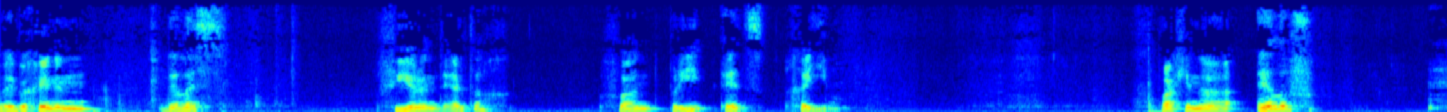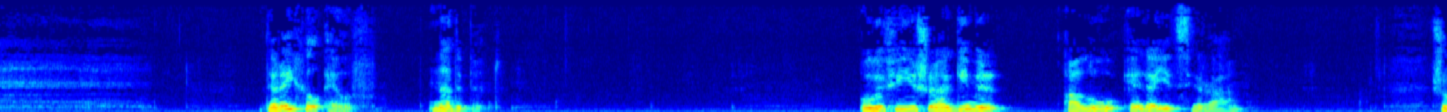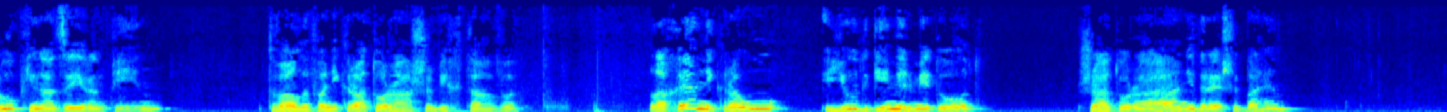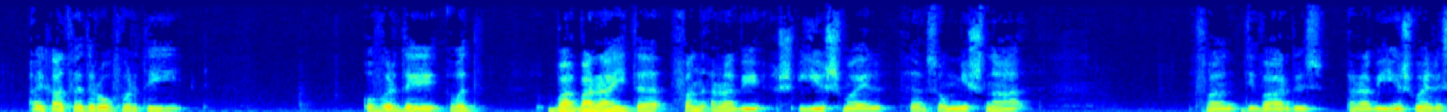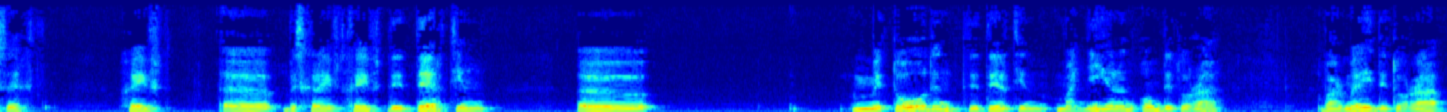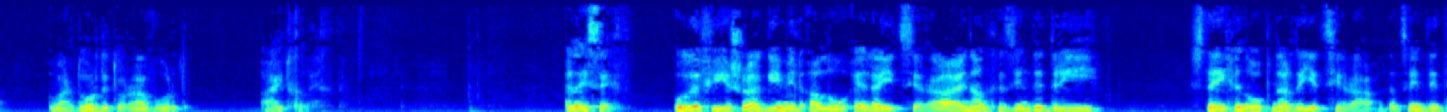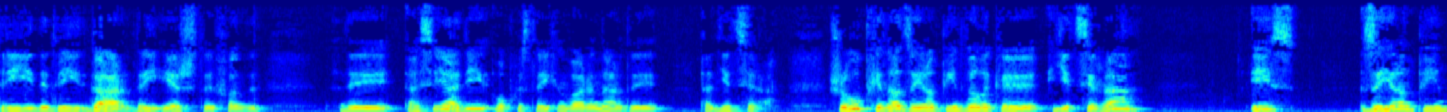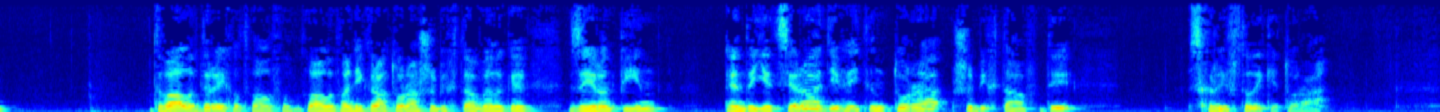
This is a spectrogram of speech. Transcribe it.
We beginnen de les 34 van Pri Etz Chaim. Pagina 11, de regel 11, na de punt. Ulefi Shahagimel Alu Ela Yitzira, Shubhina Zeiran Pin, twaalf anikra Torah shebichtav, lachen Jud Gimel Midot, Shatorah nidreshet bahen. Hij gaat verder over die, over de, wat, baraita van Rabbi Yishmael, zo'n Mishnah van die waar dus Rabbi Yishmael zegt, geeft, uh, beschrijft, geeft de dertien uh, methoden, de dertien manieren om de Torah, waarmee de Torah, waardoor de Torah wordt uitgelegd. En hij zegt, Ulefisha gimil alu ela yitzira, en aangezien de drie stegen op naar de Yetzira. Dat zijn de drie, de drie gar, drie eerste van de, de die opgestegen waren naar de Yetzira. Shehu Pchinat Zeeranpin, welke Yetzira is Zeeranpin. Twaalf, de regel twaalf, twaalf, Anikra Torah Shebichta, welke Zeeranpin en de Yetzira, die heten Torah Shebichtav, de schriftelijke Torah.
